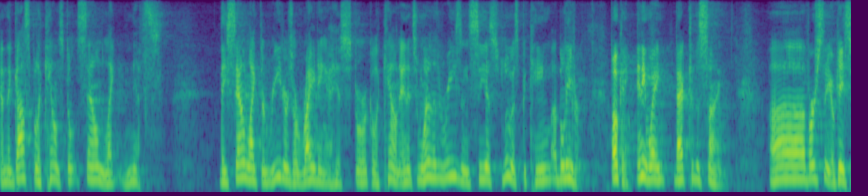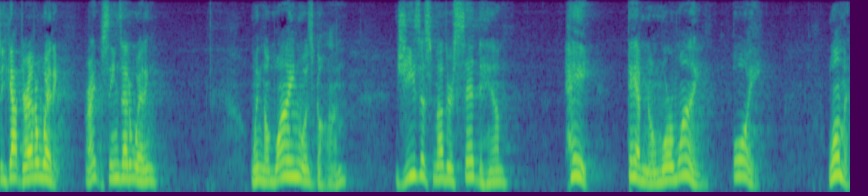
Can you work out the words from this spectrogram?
and the gospel accounts don't sound like myths. They sound like the readers are writing a historical account. And it's one of the reasons C.S. Lewis became a believer. Okay, anyway, back to the sign. Uh, verse 3. Okay, so you got, they're at a wedding, right? The scene's at a wedding. When the wine was gone, Jesus' mother said to him, Hey, they have no more wine. Boy, woman,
